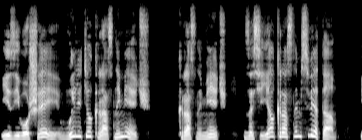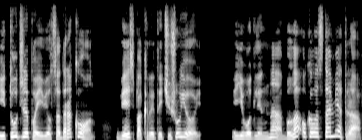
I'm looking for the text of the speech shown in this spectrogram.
Из его шеи вылетел красный меч. Красный меч засиял красным светом, и тут же появился дракон, весь покрытый чешуей. Его длина была около ста метров.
